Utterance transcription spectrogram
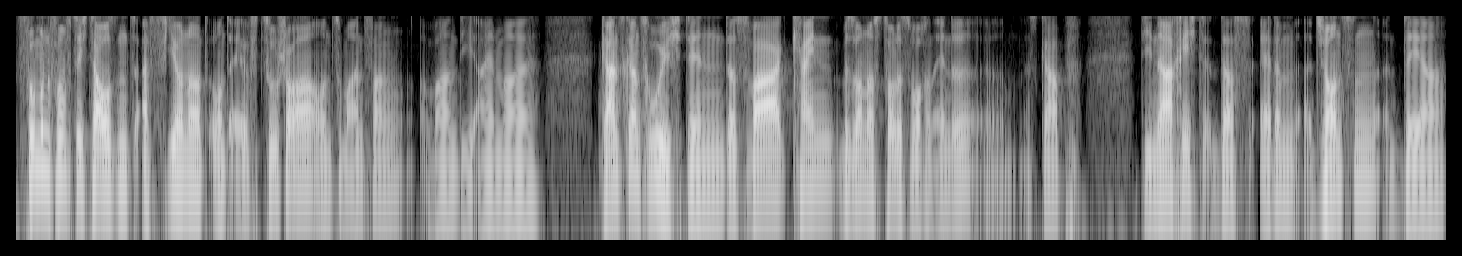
55.411 Zuschauer und zum Anfang waren die einmal ganz, ganz ruhig, denn das war kein besonders tolles Wochenende. Es gab die Nachricht, dass Adam Johnson, der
